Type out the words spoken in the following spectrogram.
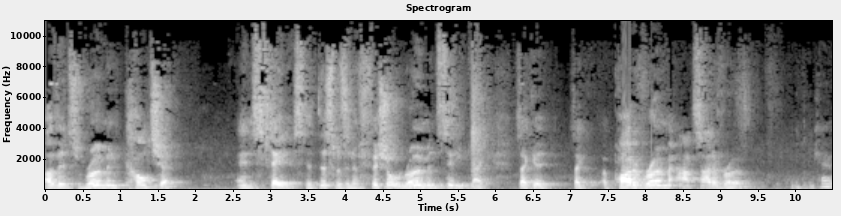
of its Roman culture and status, that this was an official Roman city, like it's like a it's like a part of Rome outside of Rome. Okay.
